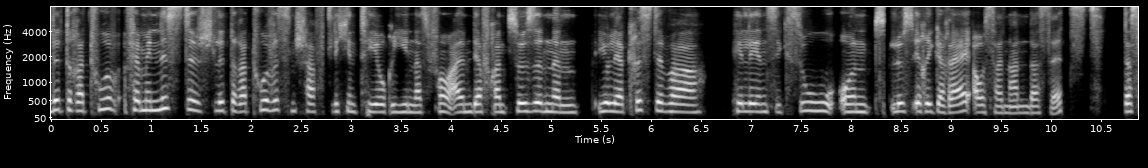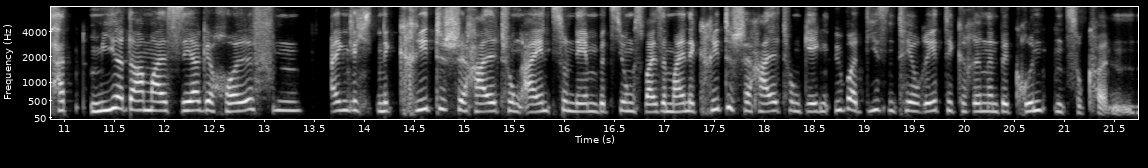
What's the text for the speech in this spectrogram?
Literatur, feministisch literaturwissenschaftlichen Theorien, also vor allem der Französinnen Julia Kristeva, Helene Sixou und Luce Irigaray auseinandersetzt. Das hat mir damals sehr geholfen, eigentlich eine kritische Haltung einzunehmen, beziehungsweise meine kritische Haltung gegenüber diesen Theoretikerinnen begründen zu können,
